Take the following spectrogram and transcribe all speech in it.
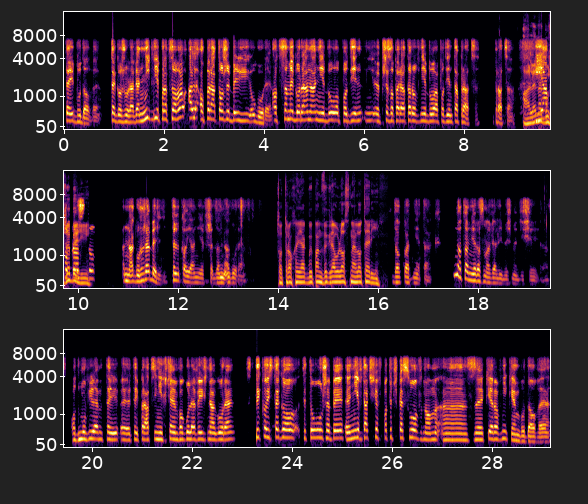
tej budowy, tego żurawia. Nikt nie pracował, ale operatorzy byli u góry. Od samego rana nie było podję... przez operatorów nie była podjęta praca. praca. Ale I na ja górze po byli. prostu na górze byli. Tylko ja nie wszedłem na górę. To trochę jakby pan wygrał los na loterii. Dokładnie tak. No to nie rozmawialibyśmy dzisiaj. Odmówiłem tej, e, tej pracy, nie chciałem w ogóle wyjść na górę. Tylko i z tego tytułu, żeby nie wdać się w potyczkę słowną e, z kierownikiem budowy.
